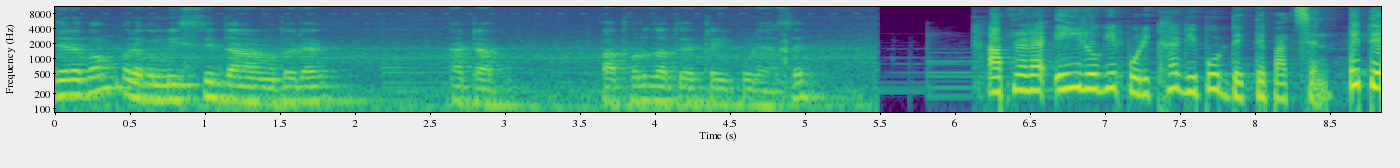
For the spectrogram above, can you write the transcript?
যেরকম ওরকম মিস্ত্রির দানার মতো এটা একটা পাথর জাতীয় একটা পড়ে আছে। আপনারা এই রোগীর পরীক্ষার রিপোর্ট দেখতে পাচ্ছেন। এতে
